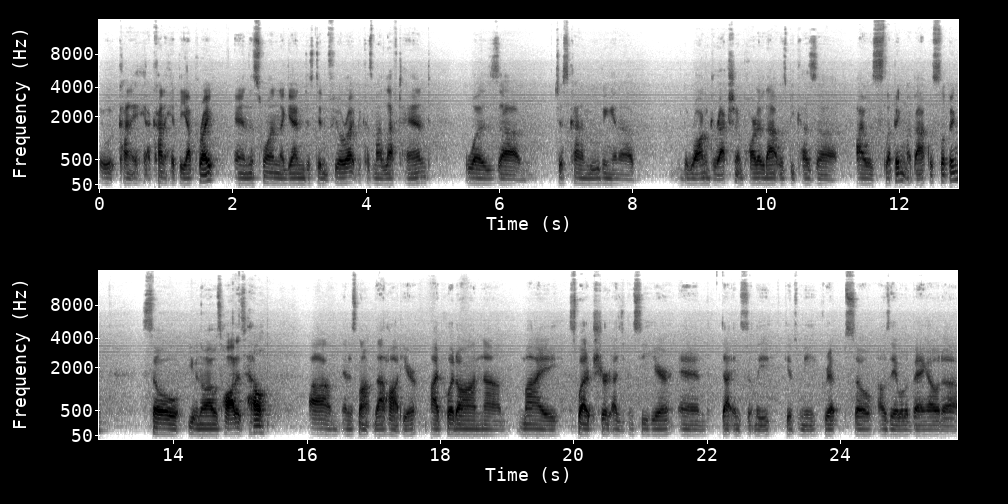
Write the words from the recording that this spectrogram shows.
It kind of, I kind of hit the upright. And this one, again, just didn't feel right because my left hand was um, just kind of moving in a the wrong direction. And part of that was because uh, I was slipping, my back was slipping. So even though I was hot as hell, um, and it's not that hot here, I put on um, my sweatshirt, as you can see here, and that instantly gives me grip. So I was able to bang out a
